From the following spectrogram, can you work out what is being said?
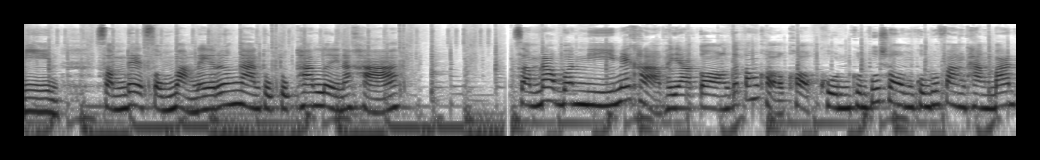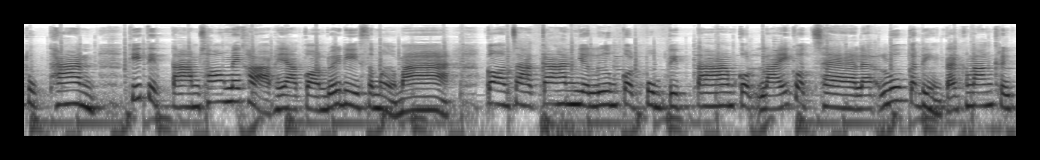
มีนสำเร็จสมหวังในเรื่องงานทุกๆท่านเลยนะคะ สำหรับวันนี้เมฆขลาพยากรณ์ก็ต้องขอขอบคุณคุณผู้ชม คุณผู้ฟังทางบ้านทุกท่าน ที่ติดตามช่องเมฆขลาพยากรณ์ด้วยดีเสมอมา ก่อนจากการอย่าลืมกดปุ่มติดตาม กดไลค์กดแชร์ และรูปกระดิ่งใต้ข้างล่างคลิป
